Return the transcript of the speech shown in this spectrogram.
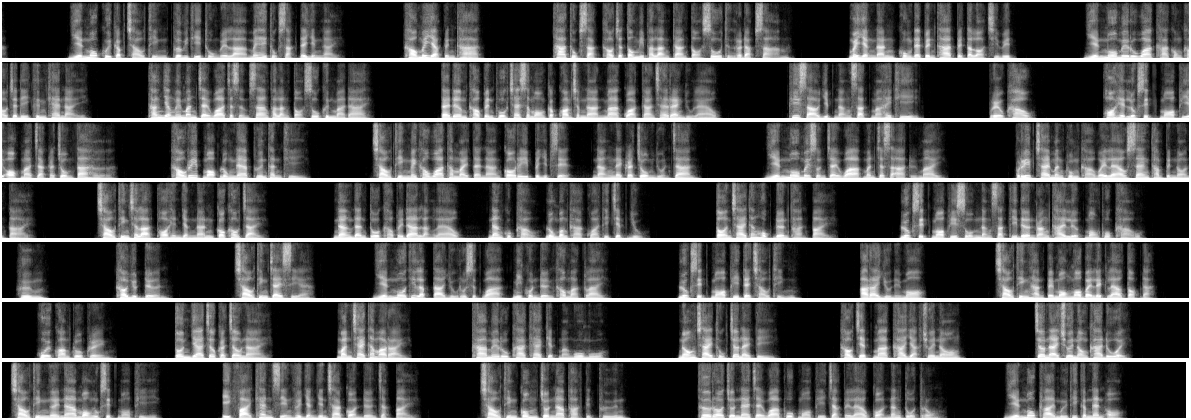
เหยียนโม่คุยกับเฉาถิงเพื่อวิธีถ่วงเวลาไม่ให้ถูกสักได้ยังไง เขาไม่อยากเป็นทาส ถ้าถูกสักเขาจะต้องมีพลังการต่อสู้ถึงระดับสาม ไม่อย่างนั้นคงได้เป็นทาสไปตลอดชีวิต เหยียนโม่ไม่รู้ว่าขาของเขาจะดีขึ้นแค่ไหน ทั้งยังไม่มั่นใจว่าจะเสริมสร้างพลังต่อสู้ขึ้นมาได้ แต่เดิมเขาเป็นพวกใช้สมองกับความชำนาญมากกว่าการใช้แรงอยู่แล้ว พี่สาวหยิบหนังสัตว์มาให้ที่ เร็วเข้า พอเห็นลูกศิษย์หมอผีออกมาจากกระโจมต้าเหอ เขารีบหมอบลงแนบพื้นทันที เฉาถิงไม่เข้าว่าทำไมแต่นางก็รีบไปหยิบเศษหนังในกระโจมหยวนจ้าน เหยียนโม่ไม่สนใจว่ามันจะสะอาดหรือไม่ รีบใช้มันคลุมขาไว้แล้วแซงทำเป็นนอนตายเฉาถิงฉลาดพอเห็นอย่างนั้นก็เข้าใจ นางดันตัวเขาไปด้านหลังแล้ว นั่งคุกเข่าลงบังขาขวาที่เจ็บอยู่ ตอนชายทั้งหกเดินผ่านไป ลูกศิษย์หมอผีสวมหนังสัตว์ที่เดินรั้งท้ายเหลือบมองพวกเขา หึม เขาหยุดเดินเฉาถิงใจเสียเหยียนโม่ที่หลับตาอยู่รู้สึกว่ามีคนเดินเข้ามาใกล้ ลูกศิษย์หมอผีเตะเฉาถิง อะไรอยู่ในหม้อ เฉาถิงหันไปมองหม้อใบเล็กแล้วตอบดักห้วยความกลัวเกรง ต้นยาเจ้ากับเจ้านาย มันใช้ทำอะไร ข้าไม่รู้ข้าแค่เก็บมามั่วๆน้องชายถูกเจ้านายตี เขาเจ็บมากข้าอยากช่วยน้อง เจ้านายช่วยน้องข้าด้วยเฉาถิงเงยหน้ามองลูกศิษย์หมอผี อีกฝ่ายแค่นเสียงหืออย่างเย็นชาก่อนเดินจากไปเฉาถิงก้มจนหน้าผากติดพื้น เธอรอจนแน่ใจว่าพวกหมอผีจากไปแล้วก่อนนั่งตัวตรง เหยียนโม่คลายมือที่กำแน่นออก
